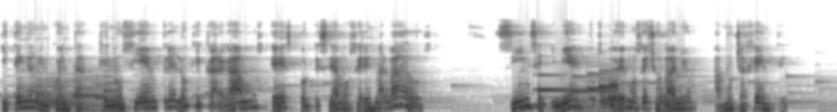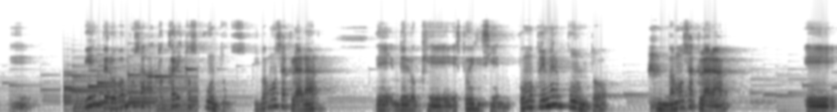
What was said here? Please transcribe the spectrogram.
Y tengan en cuenta que no siempre lo que cargamos es porque seamos seres malvados sin sentimientos o hemos hecho daño a mucha gente. Eh, bien, pero vamos a tocar estos puntos y vamos a aclarar de, lo que estoy diciendo. Como primer punto, vamos a aclarar eh,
